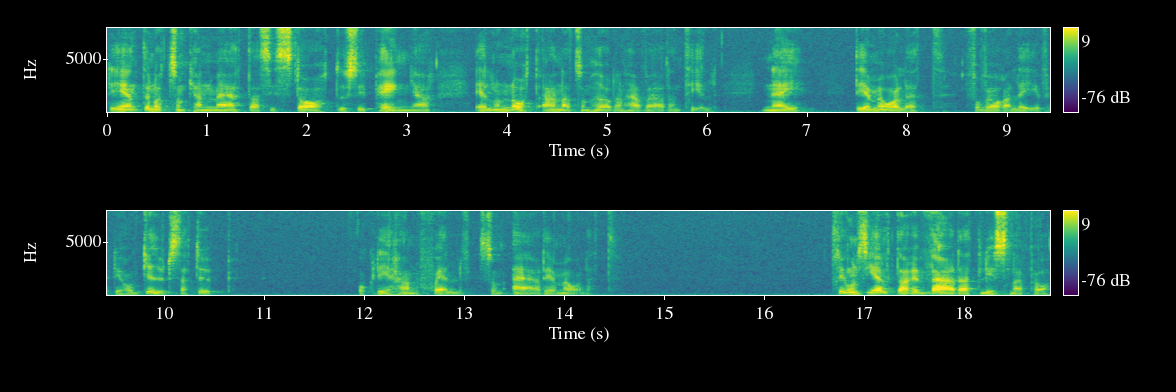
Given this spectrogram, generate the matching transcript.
Det är inte något som kan mätas i status, i pengar eller något annat som hör den här världen till. Nej, det målet för våra liv, det har Gud satt upp. Och det är han själv som är det målet. Trons hjältar är värda att lyssna på,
